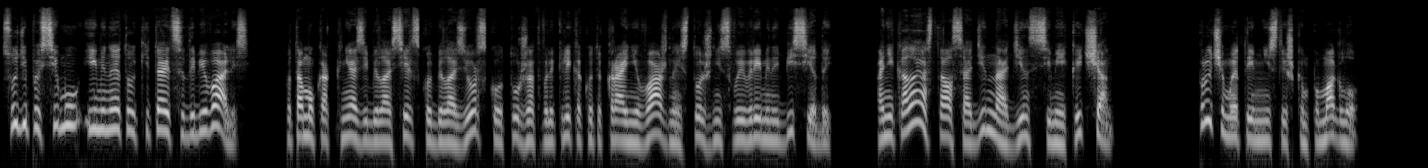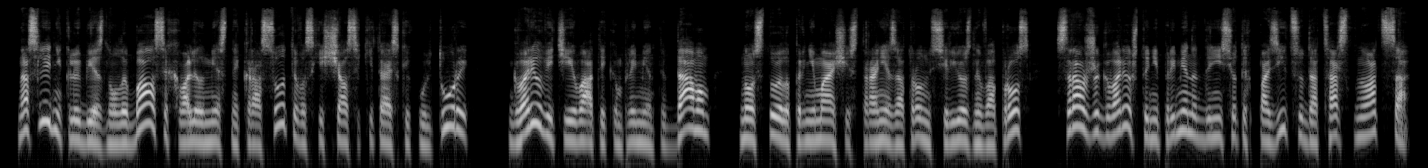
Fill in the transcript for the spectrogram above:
Судя по всему, именно этого китайцы добивались, потому как князя Белосельского-Белозерского тут же отвлекли какой-то крайне важной и столь же несвоевременной беседой, а Николай остался один на один с семейкой Чан. Впрочем, это им не слишком помогло. Наследник любезно улыбался, хвалил местные красоты, восхищался китайской культурой, говорил витиеватые комплименты дамам, но стоило принимающей стороне затронуть серьезный вопрос, сразу же говорил, что непременно донесет их позицию до царственного отца.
